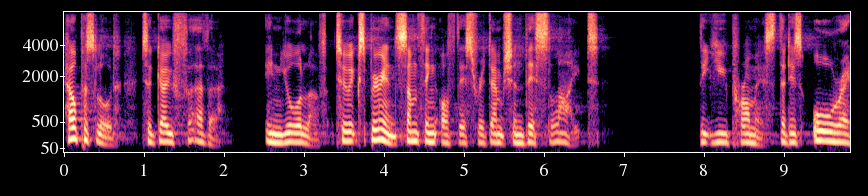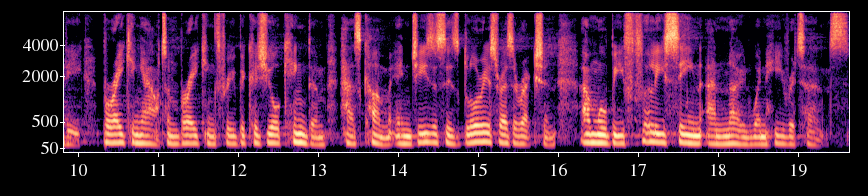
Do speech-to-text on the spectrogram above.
Help us, Lord, to go further in your love, to experience something of this redemption, this light that you promise that is already breaking out and breaking through because your kingdom has come in Jesus' glorious resurrection and will be fully seen and known when he returns.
